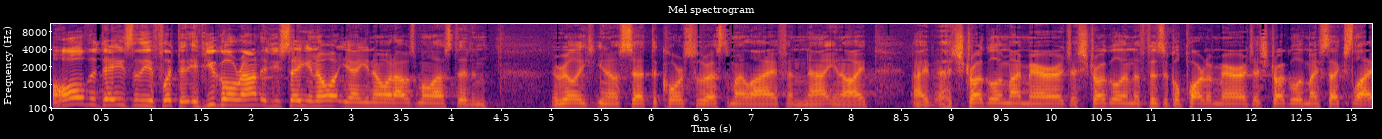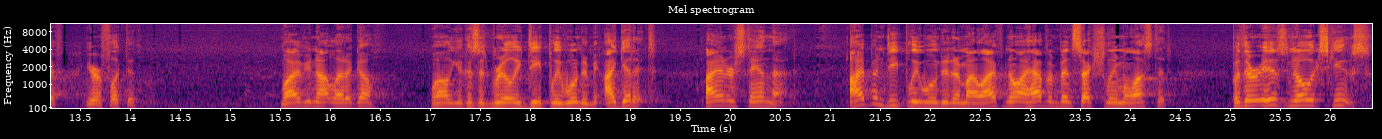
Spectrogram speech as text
All the days of the afflicted. If you go around and you say, you know what, yeah, you know what, I was molested and it really, you know, set the course for the rest of my life. And now, you know, I, I struggle in my marriage. I struggle in the physical part of marriage. I struggle with my sex life. You're afflicted. Why have you not let it go? Well, because it really deeply wounded me. I get it. I understand that. I've been deeply wounded in my life. No, I haven't been sexually molested. But there is no excuse.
